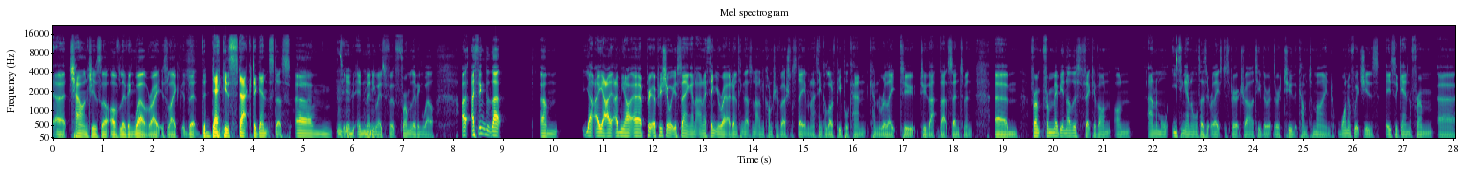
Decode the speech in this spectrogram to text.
uh, challenges of, living well, right? Is like the the deck is stacked against us um, Mhm, in in many mhm. ways for, from living well. I, I think that that um, yeah, I I, I mean I, I appreciate what you're saying, and, and I think you're right. I don't think that's an uncontroversial statement. I think a lot of people can can relate to to that that sentiment. Um, from from maybe another perspective on on animal eating animals as it relates to spirituality, there there are two that come to mind. One of which is is again from uh,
